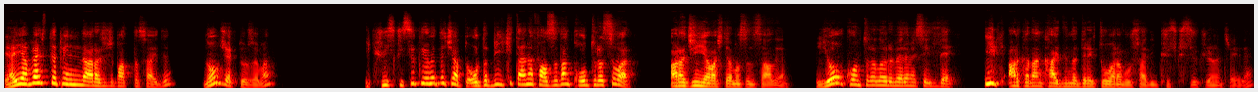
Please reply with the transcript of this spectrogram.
Ya ya Verstappen'in de aracı patlasaydı ne olacaktı o zaman? 200 küsür kilometre çarptı. Orada bir iki tane fazladan kontrası var. Aracın yavaşlamasını sağlayan. Yol kontraları veremeseydi de ilk arkadan kaydığında direkt duvara vursaydı 200 küsür kilometreyle.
